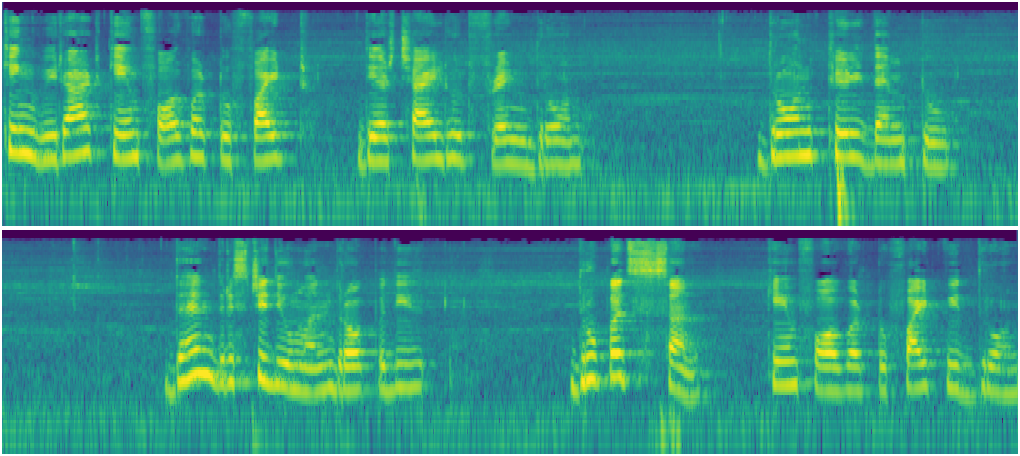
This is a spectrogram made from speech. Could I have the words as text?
King Virat came forward to fight their childhood friend Drona. Drona killed them too. Then Drishtidyuman, Draupadi, Drupad's son came forward to fight with Drona,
